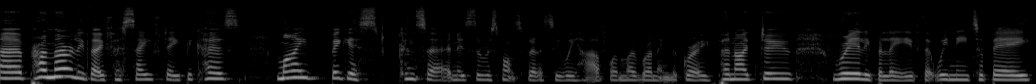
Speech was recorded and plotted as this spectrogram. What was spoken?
uh, primarily though for safety, because my biggest concern is the responsibility we have when we're running the group. And I do really believe that we need to be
